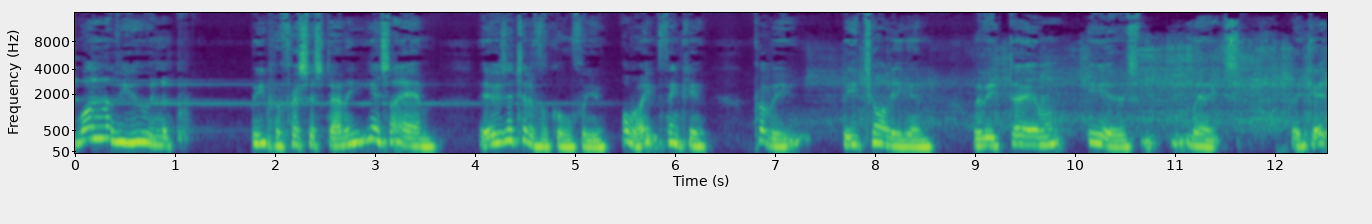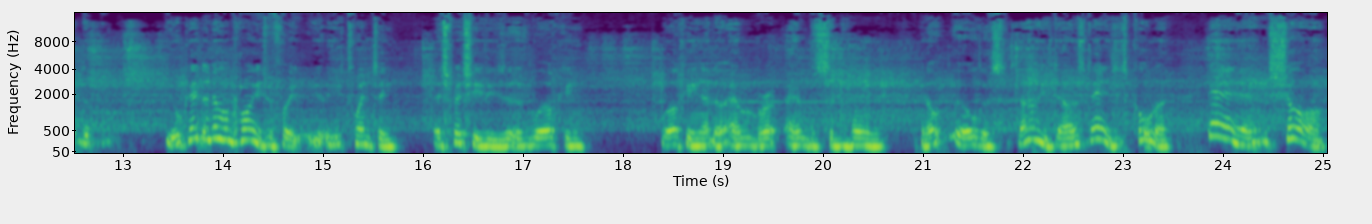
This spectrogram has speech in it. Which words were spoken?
one of you in the be Professor Stanley? Yes, I am. There is a telephone call for you. All right, thank you. Probably be Charlie again with his damn ears, mates. They get the you'll get the Nobel Prize before he's twenty, especially if he's uh, working working at the Amber, Anderson Hall in August. Now he's downstairs. It's cooler. Yeah, sure.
